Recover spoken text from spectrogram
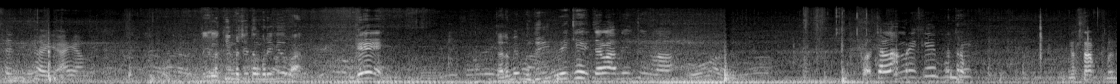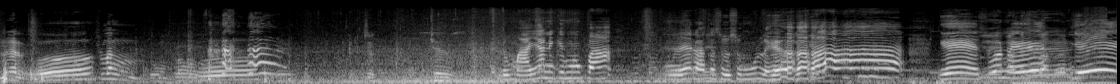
sing gawe ayam. Ini lagi masih teng mriki, Pak. Nggih. Daleme pundi? Niki celak niki lah. Kok celak mriki pundi? Ngetrap bener. Oh. Pleng, tumpleng. Oh. Lumayan iki mu, Pak. Mulai ra kesusu mulai. Nggih, suwun nggih. Nggih.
